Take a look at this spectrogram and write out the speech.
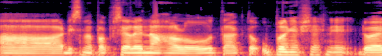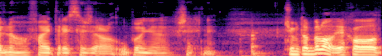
A když jsme pak přijeli na halu, tak to úplně všechny do jednoho fightery sežralo. Úplně všechny. Čím to bylo? Jako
